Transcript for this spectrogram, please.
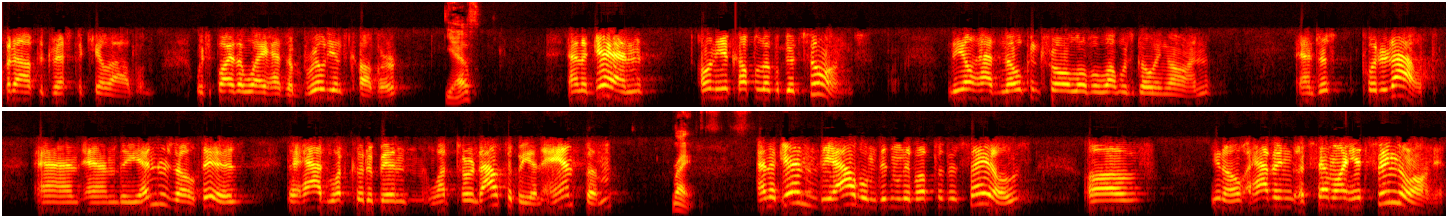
put out the Dressed to Kill album, which, by the way, has a brilliant cover. Yes. And again, only a couple of good songs. Neil had no control over what was going on, and just put it out. And and the end result is they had what could have been what turned out to be an anthem. Right. And again, the album didn't live up to the sales of, you know, having a semi-hit single on it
